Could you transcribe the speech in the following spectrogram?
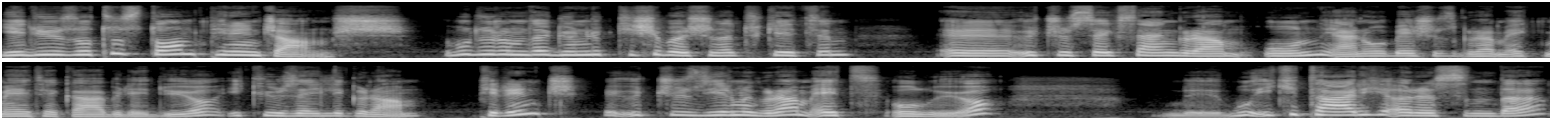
730 ton pirinç almış. Bu durumda günlük kişi başına tüketim 380 e, gram un yani o 500 gram ekmeğe tekabül ediyor. 250 gram pirinç ve 320 gram et oluyor. E, bu iki tarih arasında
